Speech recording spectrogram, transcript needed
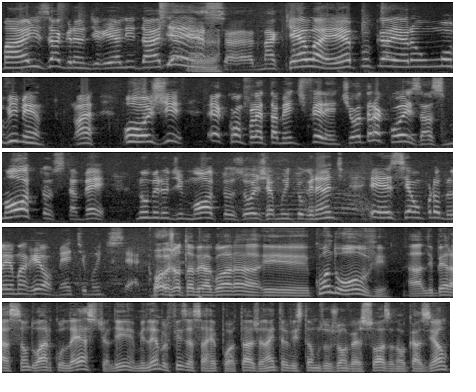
Mas a grande realidade é, é essa. Naquela época era um movimento, não é? Hoje é completamente diferente. Outra coisa, as motos também número de motos hoje é muito grande, esse é um problema realmente muito sério. Ô, JB, agora, quando houve a liberação do Arco Leste ali, me lembro, fiz essa reportagem lá, entrevistamos o João Versosa na ocasião,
